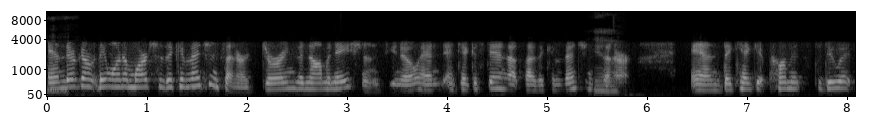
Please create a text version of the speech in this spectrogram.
And they're going they want to march to the convention center during the nominations, you know, and and take a stand outside the convention yeah. center. And they can't get permits to do it.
